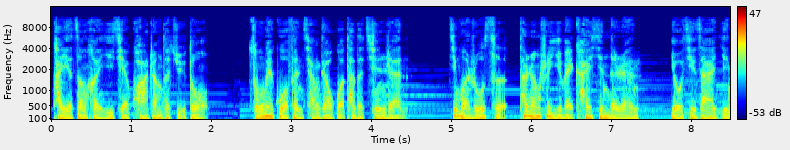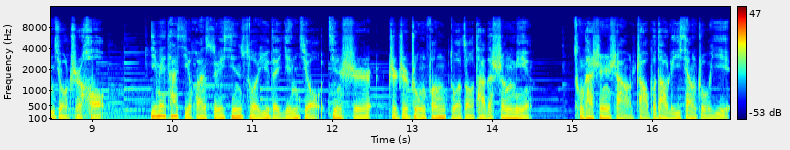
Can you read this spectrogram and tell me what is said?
他也憎恨一切夸张的举动。从未过分强调过他的亲人，尽管如此，他仍是一位开心的人，尤其在饮酒之后，因为他喜欢随心所欲的饮酒进食，直至中风夺走他的生命。从他身上找不到理想主义，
